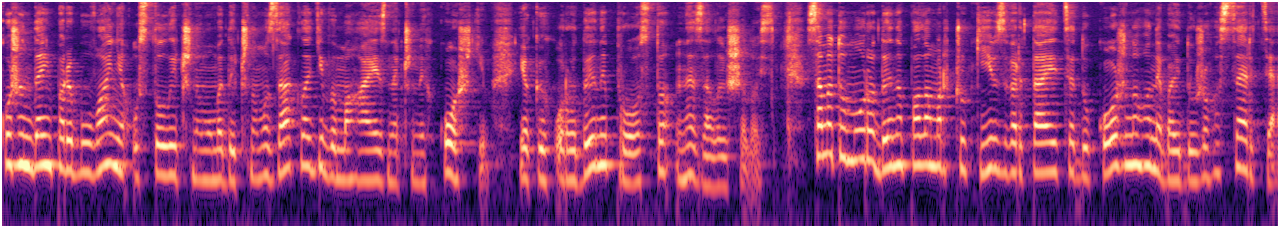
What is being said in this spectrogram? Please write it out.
Кожен день перебування у столичному медичному закладі вимагає значних коштів, яких у родини просто не залишилось. Саме тому родина Паламарчуків звертається до кожного небайдужого серця.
